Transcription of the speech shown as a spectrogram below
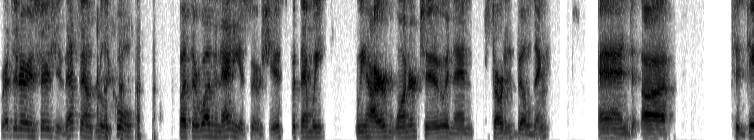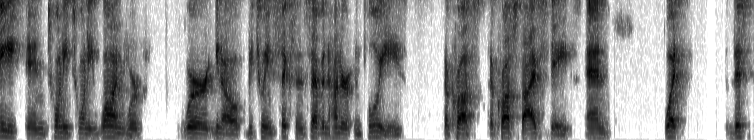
veterinary associates, that sounds really cool. but there wasn't any associates. But then we we hired one or two and then started building. And uh, to date in 2021, we're we're you know between six and seven hundred employees across across five states. And what this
